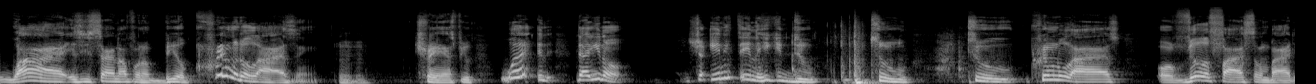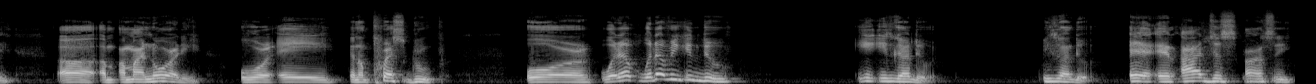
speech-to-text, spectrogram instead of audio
why is he signing off on a bill criminalizing trans people? What now? You know, anything that he can do to to criminalize or vilify somebody, uh, a, a minority or a an oppressed group, or whatever whatever he can do, he, he's gonna do it. He's gonna do it. And, and I just honestly,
